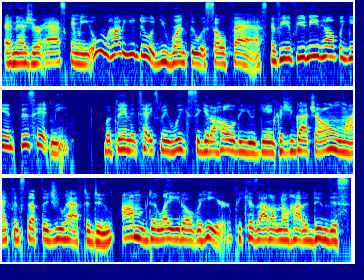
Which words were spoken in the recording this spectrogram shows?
And as you're asking me, oh, how do you do it? You run through it so fast. If you, if you need help again, just hit me. But then it takes me weeks to get a hold of you again because you got your own life and stuff that you have to do. I'm delayed over here because I don't know how to do this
